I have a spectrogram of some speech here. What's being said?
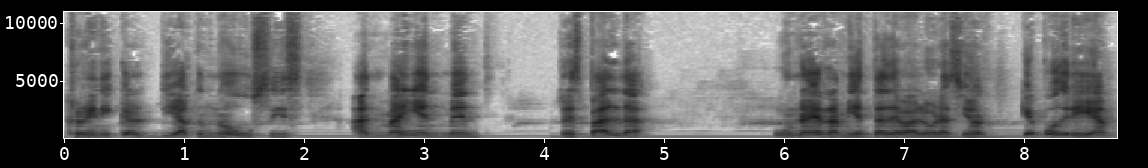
Clinical Diagnosis and Management respalda una herramienta de valoración que podría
